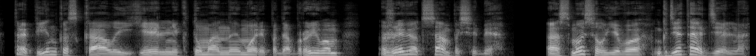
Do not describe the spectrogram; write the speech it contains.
— тропинка, скалы, ельник, туманное море под обрывом живет сам по себе. А смысл его где-то отдельно,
